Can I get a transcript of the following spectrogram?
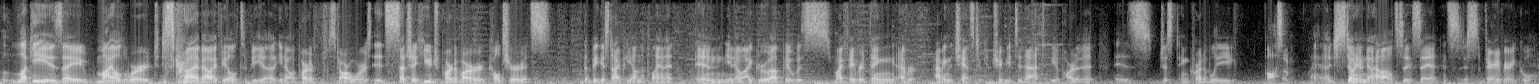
Lucky is a mild word to describe how I feel to be a, you know, a part of Star Wars. It's such a huge part of our culture. It's the biggest IP on the planet. And, you know, I grew up, it was my favorite thing ever. Having the chance to contribute to that, to be a part of it, is just incredibly awesome. I, I just don't even know how else to say it. It's just very, very cool.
